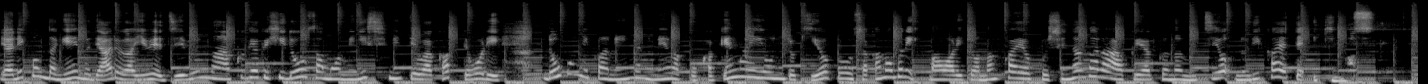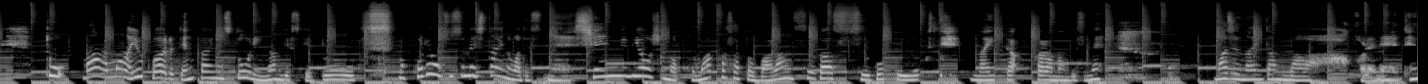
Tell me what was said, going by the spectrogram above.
やり込んだゲームであるがゆえ自分の悪逆非道さも身に染みて分かっており、どうにかみんなに迷惑をかけないようにと記憶を遡り、周りと仲良くしながら悪役の道を塗り替えていきます。と、まあまあよくある展開のストーリーなんですけど、まあ、これをおすすめしたいのはですね、心理描写の細かさとバランスがすごく良くて泣いたからなんですね。マジ泣いたんだ。これね、転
